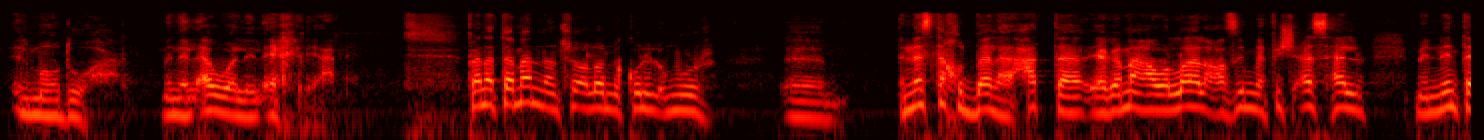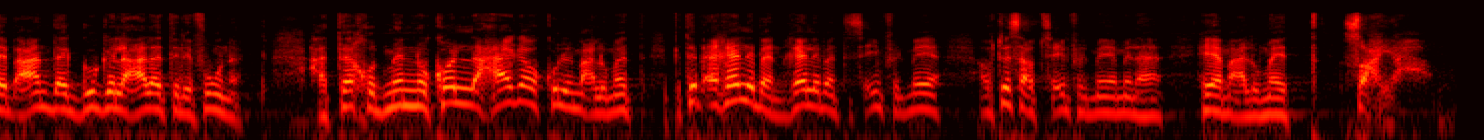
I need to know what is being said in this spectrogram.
الموضوع من الأول للآخر يعني. فنتمنى إن شاء الله إن كل الأمور الناس تاخد بالها. حتى يا جماعة والله العظيم ما فيش أسهل من إن أنت يبقى عندك جوجل على تليفونك. هتاخد منه كل حاجة وكل المعلومات. بتبقى غالبا غالبا 90% أو 99% منها هي معلومات صحيحة.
